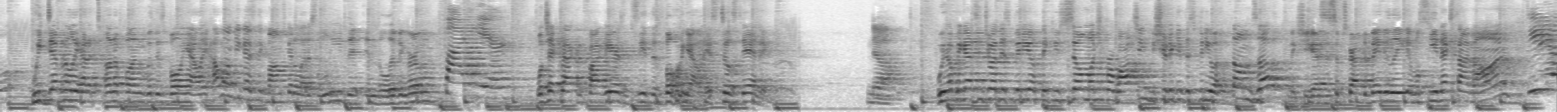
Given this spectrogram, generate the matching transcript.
awesome! We definitely had a ton of fun with this bowling alley. How long do you guys think mom's gonna let us leave it in the living room? Five years. We'll check back in five years and see if this bowling alley is still standing. No. We hope you guys enjoyed this video. Thank you so much for watching. Be sure to give this video a thumbs up. Make sure you guys subscribe to Baby League and we'll see you next time on... DIY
